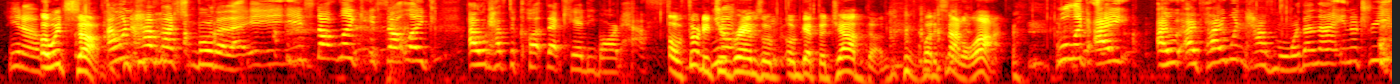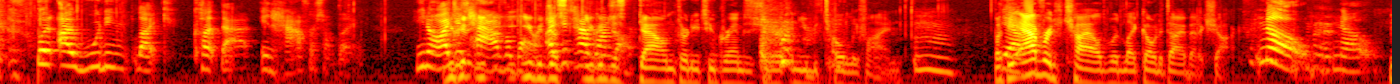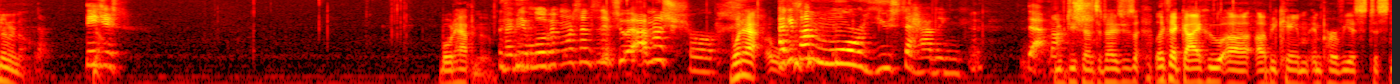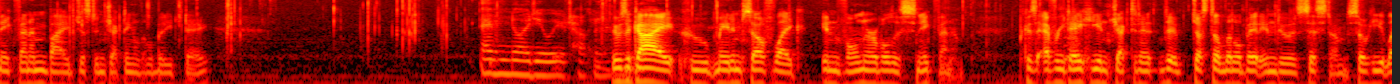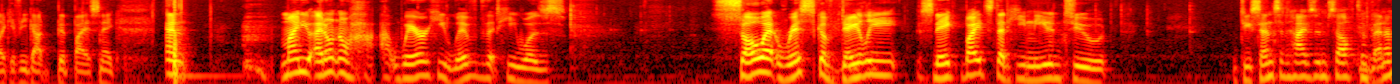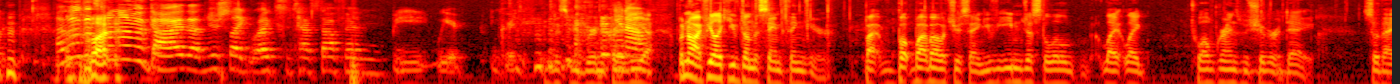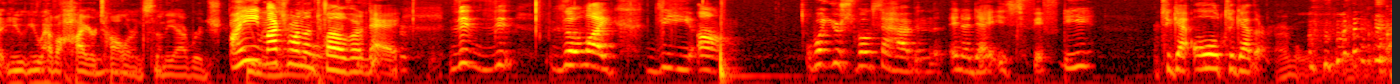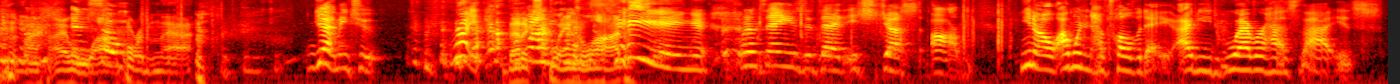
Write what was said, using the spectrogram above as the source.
You know. Oh, it's some. I wouldn't have much more than that. It, it- it's not like it's not like I would have to cut that candy bar in half. Oh, 32 You know- grams will, will get the job done, but it's not a lot. Well, like I, I, I probably wouldn't have more than that in a treat, but I wouldn't like cut that in half or something. You know, I You just could, you- have a bar. You could I just, just have you could just bar. down 32 grams of sugar and you'd be totally fine. But the average child would like go into diabetic shock. No, no. No, no, no. They just What would happen to them? might be a little bit more sensitive to it. I'm not sure. What happened? I guess I'm more used to having that much. You've desensitized yourself, like that guy who uh, uh, became impervious to snake venom by just injecting a little bit each day. I have no idea what you're talking about. There was a guy who made himself like invulnerable to snake venom because every day he injected it just a little bit into his system. So he like if he got bit by a snake, and mind you, I don't know how, where he lived that he was so at risk of daily snake bites that he needed to desensitize himself to venom. I think it's But- kind of a guy that just like likes to test stuff and be weird and crazy. Just be weird and crazy, know. yeah. But no, I feel like you've done the same thing here. But but but about what you're saying, you've eaten just a little like like 12 grams of sugar a day, so that you you have a higher tolerance than the average. I eat much more than twelve a day. The the the like the um what you're supposed to have in in a day is fifty to get all together. I have a lot, I, I have a And lot so- more than that. Yeah, me too. Right. That explains a lot. Saying, what I'm saying is that, it's just um, you know, I wouldn't have twelve a day. I mean, whoever has that is,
